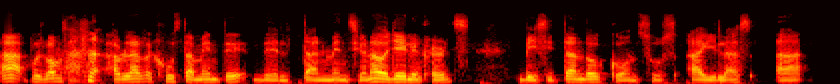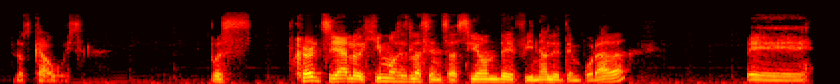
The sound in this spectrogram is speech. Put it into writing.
Ah, pues vamos a hablar justamente del tan mencionado Jalen Hurts visitando con sus águilas a los Cowboys. Pues Hurts, ya lo dijimos, es la sensación de final de temporada. Eh,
